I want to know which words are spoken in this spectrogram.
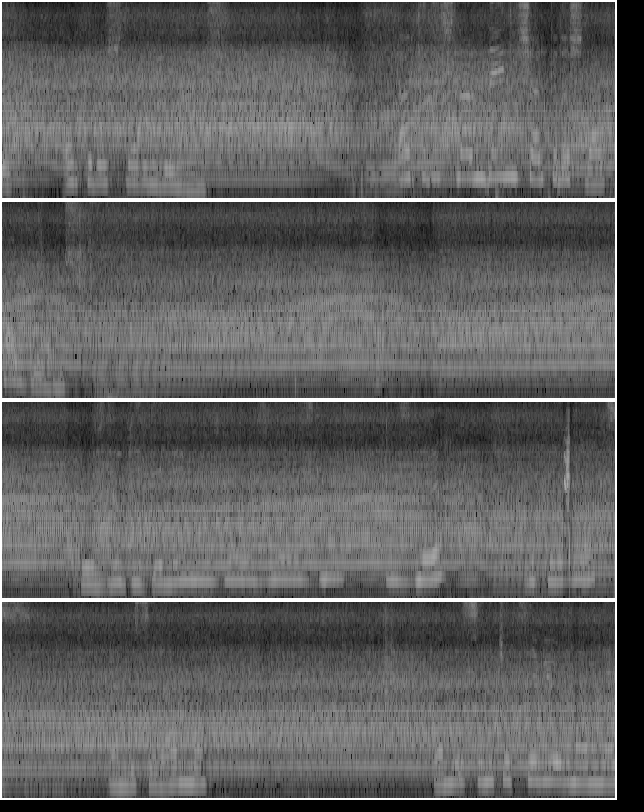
Yok, arkadaşlarım değilmiş. Arkadaşlarım değilmiş arkadaşlar. Kargoymuş. Hızlı gidelim hızlı hızlı hızlı hızlı. Evet. Ben de seni anne. Ben de seni çok seviyorum anne.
